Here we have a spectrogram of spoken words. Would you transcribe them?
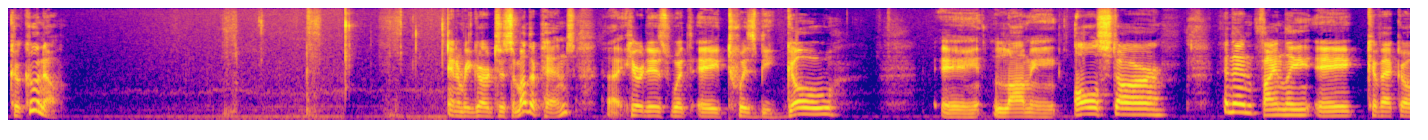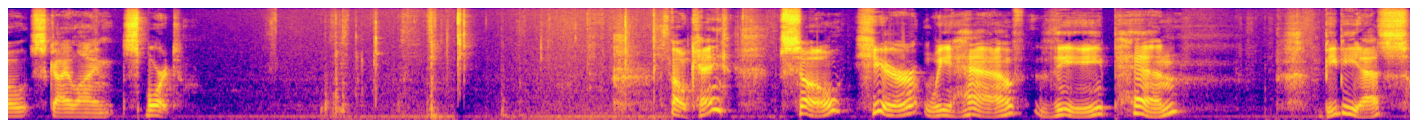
Kakuno. And in regard to some other pens, uh, here it is with a TWSBI Go, a Lamy All-Star, and then finally, a Kaweco Skyline Sport. Okay, so here we have the pen BBS.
